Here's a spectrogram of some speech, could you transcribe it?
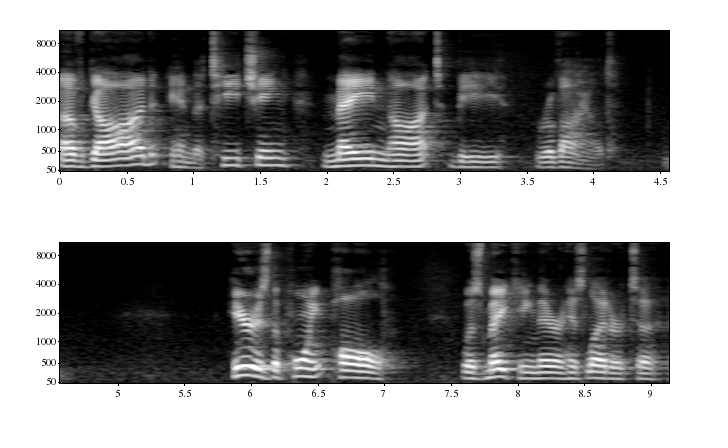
of God and the teaching may not be reviled. Here is the point Paul was making there in his letter to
